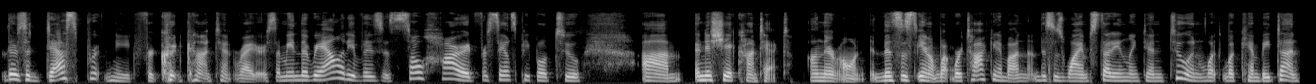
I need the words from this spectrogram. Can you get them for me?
there's a desperate need for good content writers. I mean, the reality of it is it's so hard for salespeople to um, initiate contact on their own. And this is, you know, what we're talking about. And this is why I'm studying LinkedIn too, and what what can be done.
